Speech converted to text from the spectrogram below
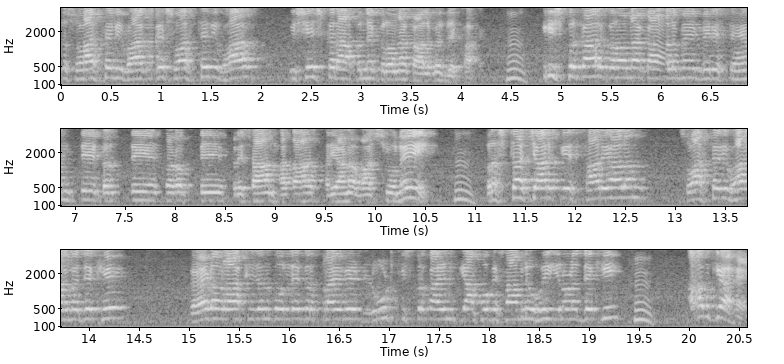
जो स्वास्थ्य विभाग है स्वास्थ्य विभाग विशेषकर आपने कोरोना काल में देखा है। इस प्रकार कोरोना काल में मेरे सहमते डरते तड़पते परेशान हताश हरियाणा वासियों ने भ्रष्टाचार के सारे आलम स्वास्थ्य विभाग में देखे बेड और ऑक्सीजन को लेकर प्राइवेट लूट किस प्रकार इनकी आँखों के सामने हुई इन्होंने देखी। हम्म। अब क्या है?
